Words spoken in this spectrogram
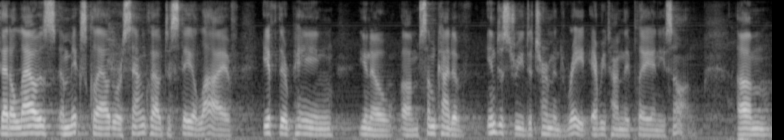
that allows a Mixcloud or SoundCloud to stay alive if they're paying, you know, um, some kind of industry-determined rate every time they play any song. Um,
